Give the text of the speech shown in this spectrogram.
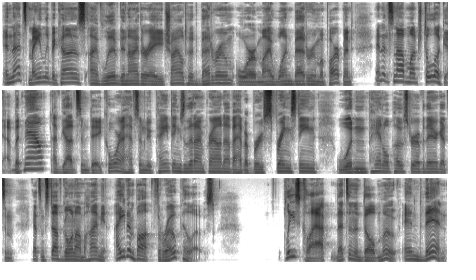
And that's mainly because I've lived in either a childhood bedroom or my one bedroom apartment, and it's not much to look at. But now I've got some decor, I have some new paintings that I'm proud of. I have a Bruce Springsteen wooden panel poster over there, got some got some stuff going on behind me. I even bought throw pillows. Please clap, that's an adult move. And then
